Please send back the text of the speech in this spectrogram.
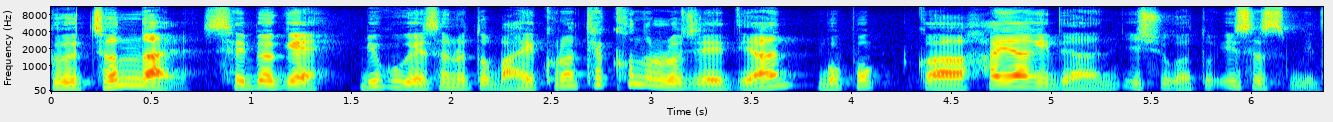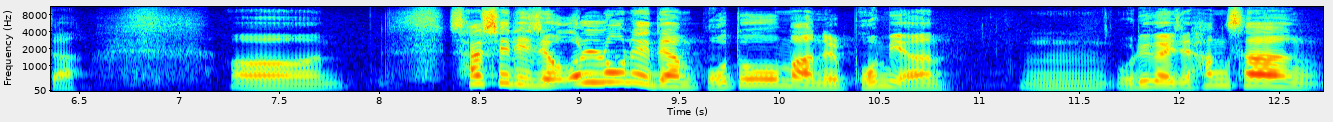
그 전날 새벽에 미국에서는 또 마이크론 테크놀로지에 대한 목표가 하향에 대한 이슈가 또 있었습니다. 어, 사실 이제 언론에 대한 보도만을 보면 음, 우리가 이제 항상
